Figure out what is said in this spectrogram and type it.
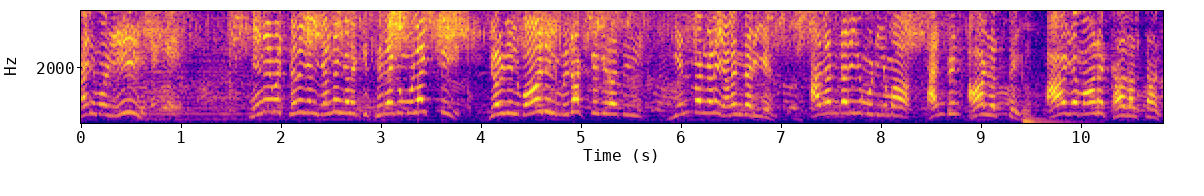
கனிமொழி? நினைவு சிறையில் எண்ணங்களுக்கு சிறகு முளைத்து எழில் வானில் மிதக்குகிறது. இன்பங்களை அளந்தறியேன். அளந்தறிய முடியுமா? அன்பின் ஆழத்தை. ஆழமான காதல் தான்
